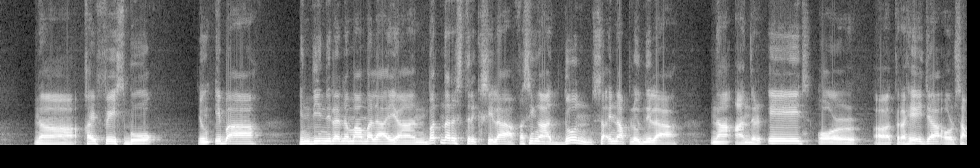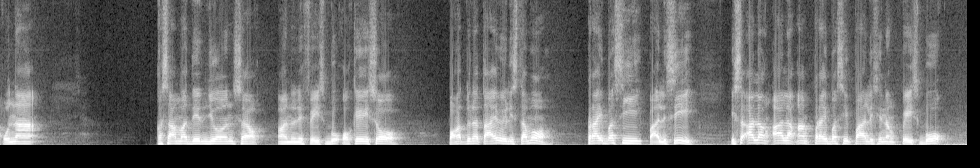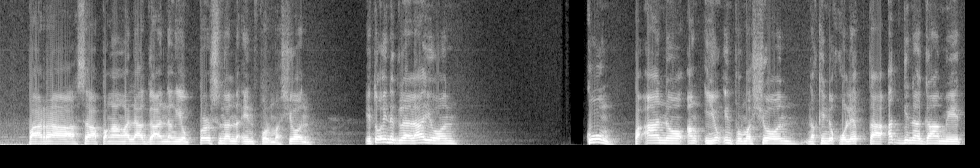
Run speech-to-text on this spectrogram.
na kay Facebook, yung iba, hindi nila namamalayan, but na-restrict sila? Kasi nga, dun sa in-upload nila na underage or uh, trahedya or sakuna, kasama din yon sa ano ni Facebook. Okay, so, pangatlo na tayo, ilista mo. Privacy policy. Isa alang-alang ang privacy policy ng Facebook para sa pangangalaga ng iyong personal na informasyon. Ito ay naglalayon kung paano ang iyong impormasyon na kinukolekta at ginagamit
